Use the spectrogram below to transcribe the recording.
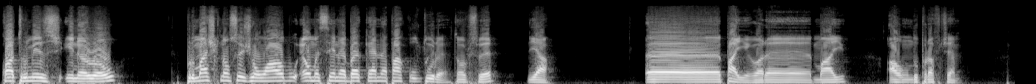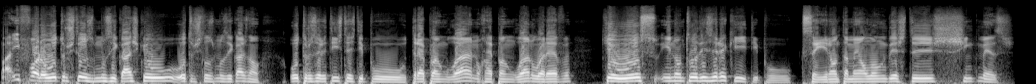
quatro meses in a row, por mais que não seja um álbum, é uma cena bacana para a cultura, estão a perceber? Yeah. Uh, pá, e agora maio, álbum do Prof Jam. Pá, e fora outros estilos musicais que eu. Outros estilos musicais não. Outros artistas tipo trap angolano, rap angolano, whatever, que eu ouço e não estou a dizer aqui, tipo, que saíram também ao longo destes 5 meses.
